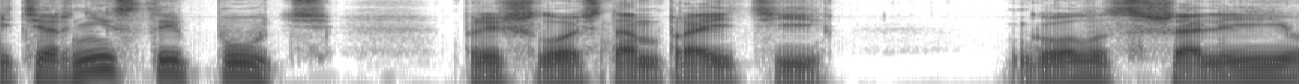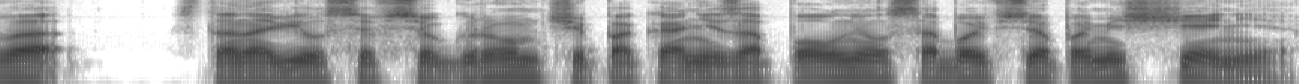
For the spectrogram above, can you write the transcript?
И тернистый путь пришлось нам пройти. Голос Шалиева становился все громче, пока не заполнил собой все помещение.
